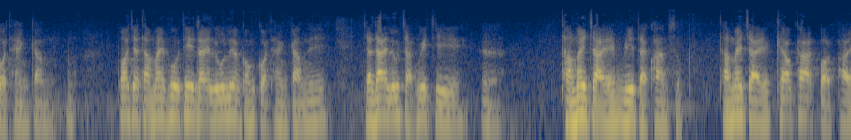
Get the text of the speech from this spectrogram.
กฎแห่งกรรม เพราะจะทำให้ผู้ที่ได้รู้เรื่องของกฎแห่งกรรมนี้ จะได้รู้จักวิธีทำให้ใจมีแต่ความสุขทำให้ใจแค้วคาดปลอดภัย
